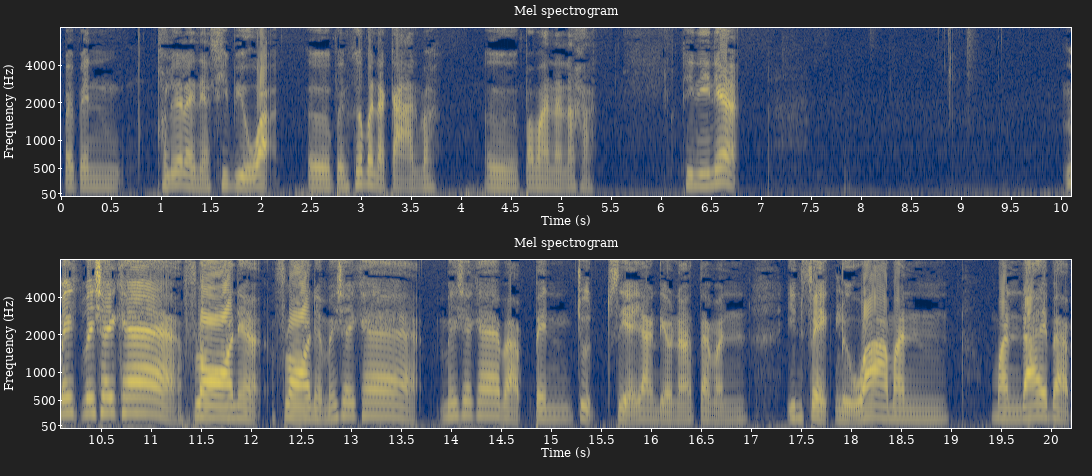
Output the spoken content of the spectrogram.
ไปเป็นเขาเรียกอะไรเนี่ยทีวิวอะเออเป็นเครื่องบรรณาการปะเออ ประมาณนั้นนะคะทีนี้เนี่ย ไม่ไม่ใช่แค่ flaw เนี่ย flaw เนี่ยไม่ใช่แค่ ไม่ใช่แค่แบบเป็นจุดเสียอย่างเดียวนะ แต่มัน infect หรือว่ามันมันได้แบบ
